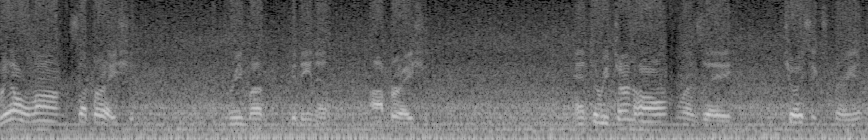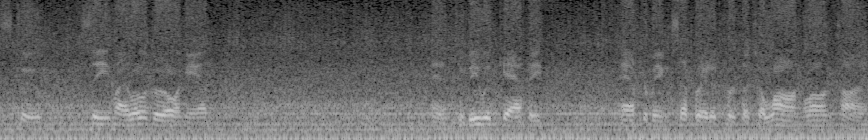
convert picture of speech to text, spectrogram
real long separation, three-month Kadena operation. And to return home was a choice experience to see my little girl again and to be with Kathy after being separated for such a long, long time.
